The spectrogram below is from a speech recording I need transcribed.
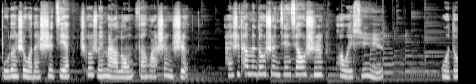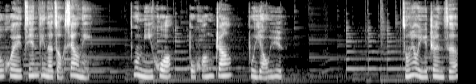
不论是我的世界车水马龙繁华盛世，还是他们都瞬间消失化为虚语，我都会坚定地走向你，不迷惑，不慌张，不犹豫。总有一阵子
